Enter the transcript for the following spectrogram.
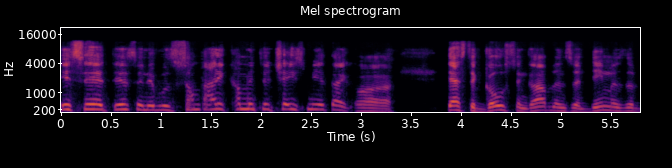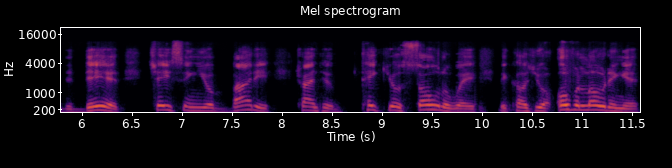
it said this, and it was somebody coming to chase me. It's like, uh, that's the ghosts and goblins and demons of the dead chasing your body, trying to take your soul away because you're overloading it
